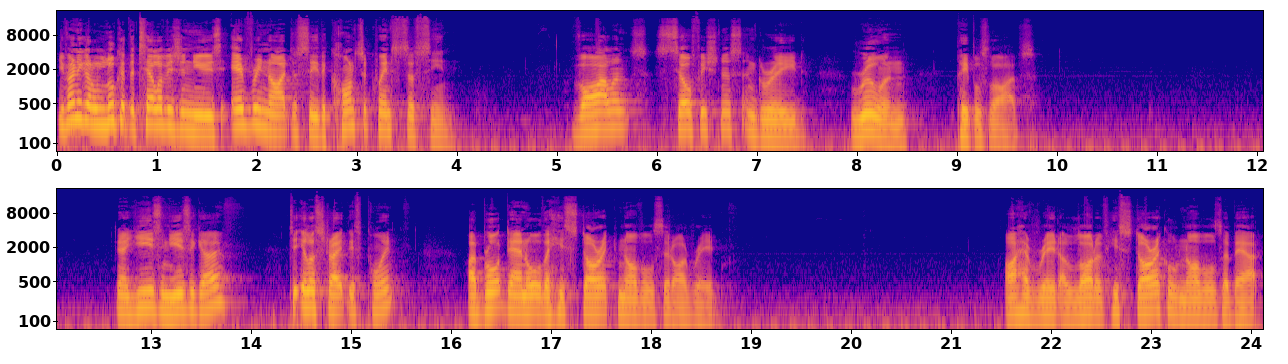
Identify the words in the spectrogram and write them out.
You've only got to look at the television news every night to see the consequences of sin. Violence, selfishness, and greed ruin people's lives. Now, years and years ago, to illustrate this point, I brought down all the historic novels that I've read. I have read a lot of historical novels about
